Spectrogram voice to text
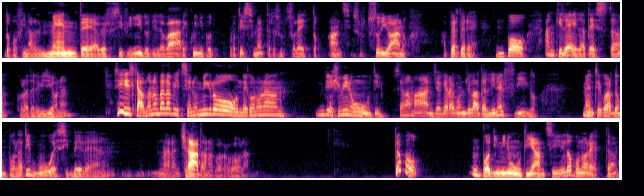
dopo finalmente aversi finito di lavare e quindi potersi mettere sul suo letto, anzi sul suo divano, a perdere un po' anche lei la testa con la televisione. Si riscalda una bella pizza in un microonde con una 10 minuti, se la mangia che era congelata lì nel frigo, mentre guarda un po' la tv e si beve un'aranciata, una Coca-Cola. Dopo un po' di minuti, anzi, dopo un'oretta,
